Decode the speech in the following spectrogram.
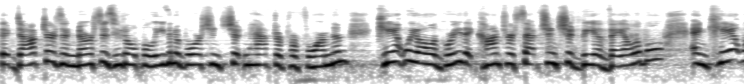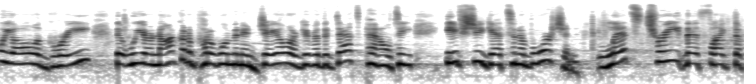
that doctors and nurses who don't believe in abortion shouldn't have to perform them? Can't we all agree that contraception should be available? And can't we all agree that we are not going to put a woman in jail or give her the death penalty if she gets an abortion? Let's treat this like the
